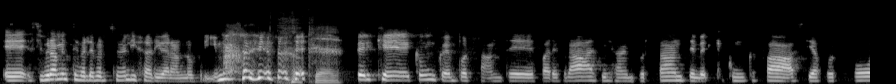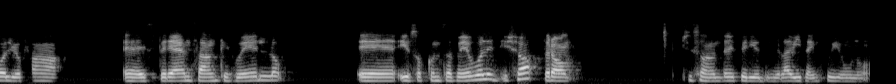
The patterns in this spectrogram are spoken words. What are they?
e sicuramente quelle persone lì ci arriveranno prima, okay. perché comunque è importante fare pratica, è importante perché comunque fa sia portfolio, fa eh, esperienza anche quello. E io sono consapevole di ciò, però ci sono dei periodi della vita in cui uno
